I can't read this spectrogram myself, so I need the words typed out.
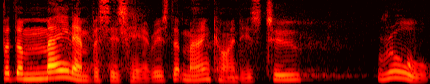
But the main emphasis here is that mankind is to rule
